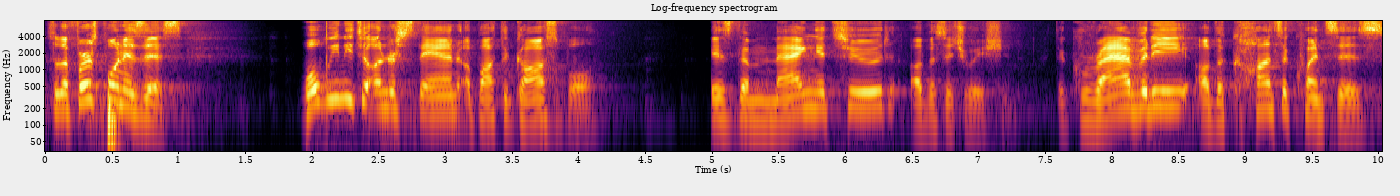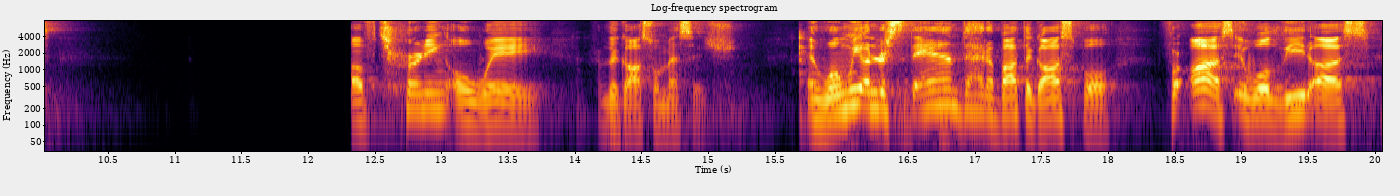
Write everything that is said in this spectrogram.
So the first point is this what we need to understand about the gospel is the magnitude of the situation, the gravity of the consequences of turning away from the gospel message. And when we understand that about the gospel, for us, it will lead us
